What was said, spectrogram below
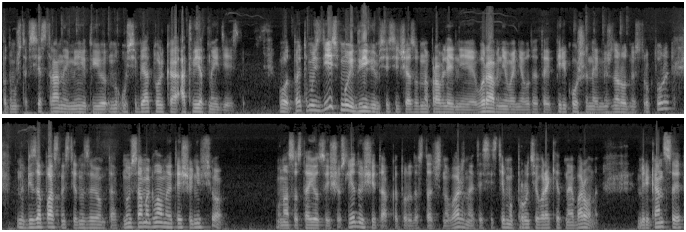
потому что все страны имеют ее ну, у себя только ответные действия. Вот, поэтому здесь мы двигаемся сейчас в направлении выравнивания вот этой перекошенной международной структуры на безопасности, назовем так. Ну и самое главное, это еще не все. У нас остается еще следующий этап, который достаточно важен, это система противоракетной обороны. Американцы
